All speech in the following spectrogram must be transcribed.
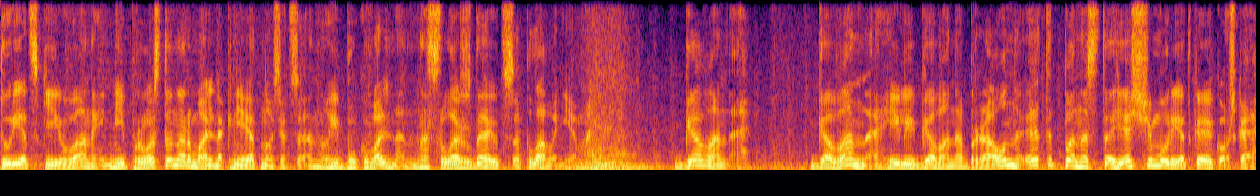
турецкие ваны не просто нормально к ней относятся, но и буквально наслаждаются плаванием. Гавана Гаванна или Гавана Браун – это по-настоящему редкая кошка.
